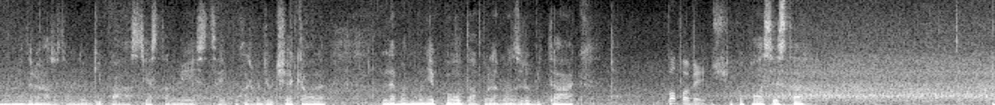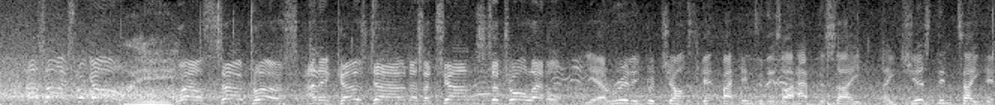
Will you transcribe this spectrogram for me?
No i od razu tam długi pas, jest tam miejsce i Puchacz będzie uciekał, ale Leman mu nie poda, bo Leman zrobi tak. Popovic. Po asystach. For goal. Aj. Well, so close, and it goes down as a chance to draw level. Yeah, really good chance to get back into this, I have to say. They just didn't take it.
